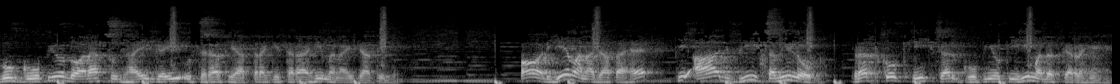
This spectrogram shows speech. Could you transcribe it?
वो गोपियों द्वारा सुझाई गई उस रथ यात्रा की तरह ही मनाई जाती है। और ये माना जाता है कि आज भी सभी लोग रथ को खींचकर गोपियों की ही मदद कर रहे हैं।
